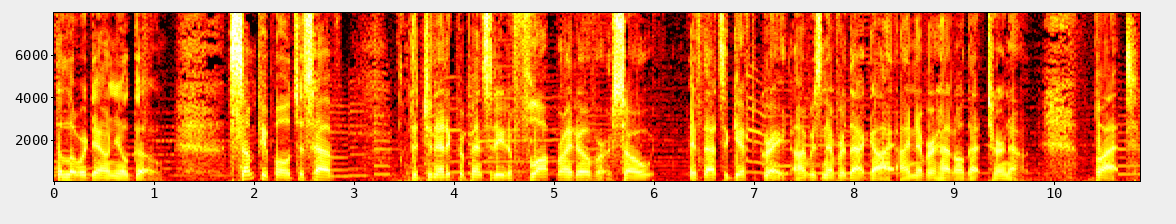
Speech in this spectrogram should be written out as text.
the lower down you'll go. Some people just have the genetic propensity to flop right over. So if that's a gift, great. I was never that guy. I never had all that turnout. But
